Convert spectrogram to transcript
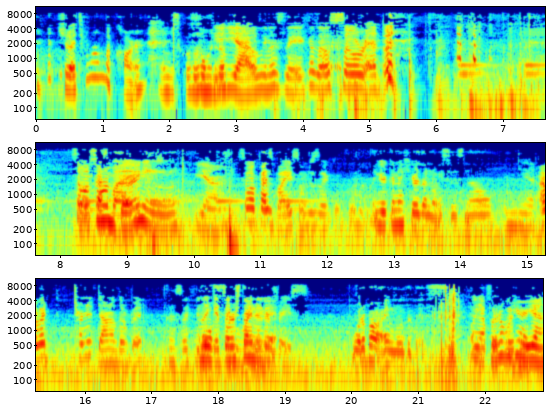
Should I turn on the car and just close the window? Yeah, I was gonna say because that was so random. Someone Oh, passed by. burning. Yeah, someone passed by, so I'm just like, hell? You're gonna hear the noises now. yeah. I would turn it down a little bit because I feel Well, like it's like right in their face. What about I move this? Oh yeah, put it over right here. Yeah.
